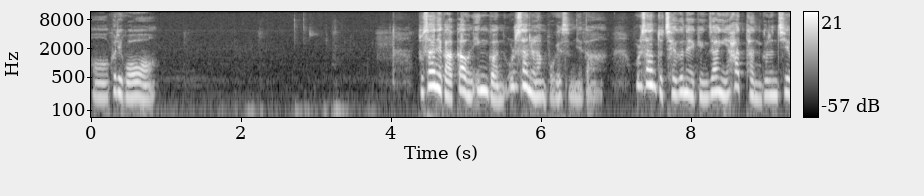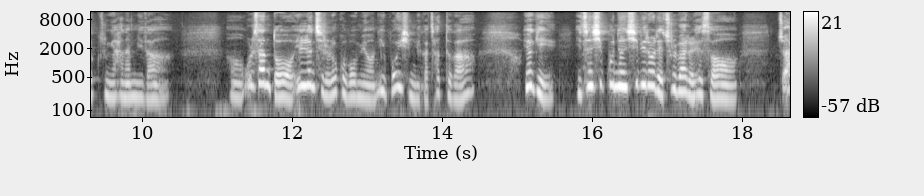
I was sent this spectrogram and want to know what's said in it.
어, 그리고 부산에 가까운 인근 울산을 한번 보겠습니다. 울산도 최근에 굉장히 핫한 그런 지역 중에 하나입니다. 어, 울산도 1년치를 놓고 보면 이 보이십니까 차트가 여기 2019년 11월에 출발을 해서 쫙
